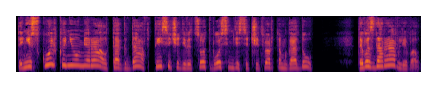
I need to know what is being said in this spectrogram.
Ты нисколько не умирал тогда, в 1984 году. Ты выздоравливал,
